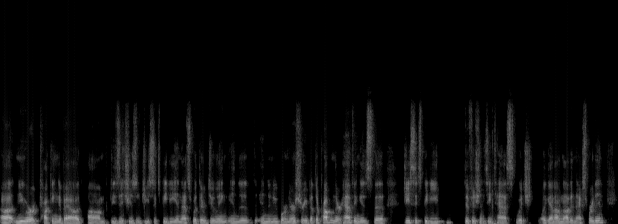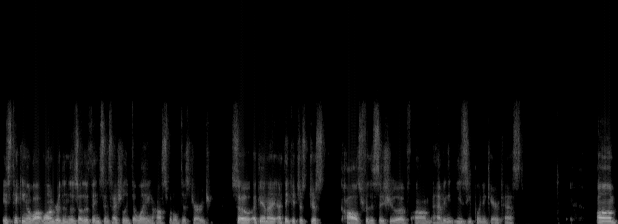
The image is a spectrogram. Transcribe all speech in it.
uh, New York talking about um, these issues of G6PD, and that's what they're doing in the in the newborn nursery. But the problem they're having is the G6PD deficiency test, which again I'm not an expert in, is taking a lot longer than those other things, and it's actually delaying hospital discharge. So again, I, I think it just just calls for this issue of um, having an easy point of care test. Um,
